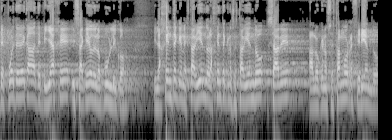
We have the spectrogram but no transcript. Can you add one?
después de décadas de pillaje y saqueo de lo público. Y la gente que me está viendo, la gente que nos está viendo, sabe a lo que nos estamos refiriendo.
